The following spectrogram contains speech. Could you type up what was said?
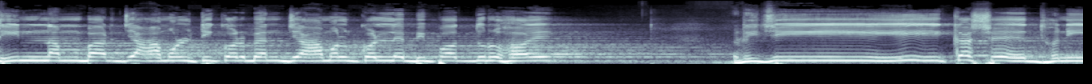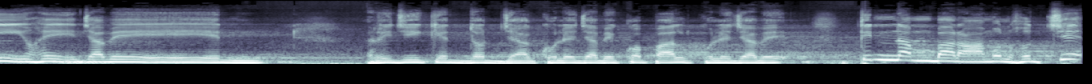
তিন নাম্বার যে আমলটি করবেন, যে আমল করলে বিপদ দূর হয় রিজিক আসে ধনী হয়ে যাবেন। রিজিকের দরজা খুলে যাবে, কপাল খুলে যাবে। তিন নাম্বার আমল হচ্ছে,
